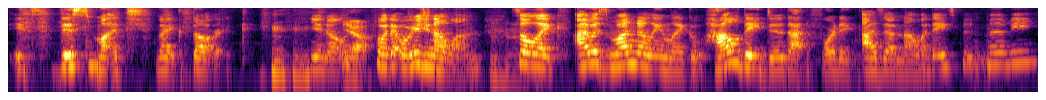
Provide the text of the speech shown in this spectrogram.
it's this much like dark. you know Yeah. for the original one Mhm. so like i was wondering like how they do that for the as a nowadays movie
